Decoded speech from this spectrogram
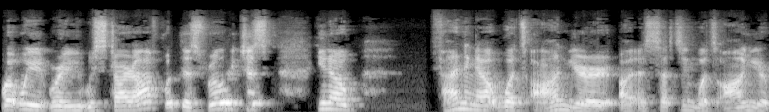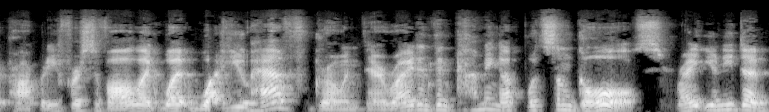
what we we start off with is really just, you know, finding out what's on your uh, assessing what's on your property first of all like what what do you have growing there right? And then coming up with some goals right? You need to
